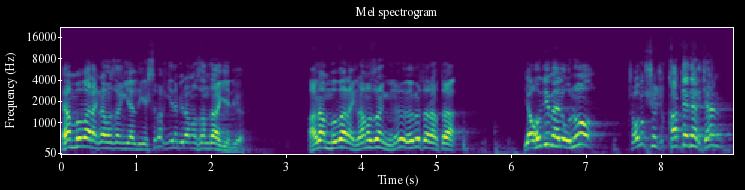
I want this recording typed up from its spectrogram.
Hem mübarek Ramazan geldi geçti bak yine bir Ramazan daha geliyor. Adam mübarek Ramazan günü öbür tarafta Yahudi melunu çoluk çocuk katlederken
